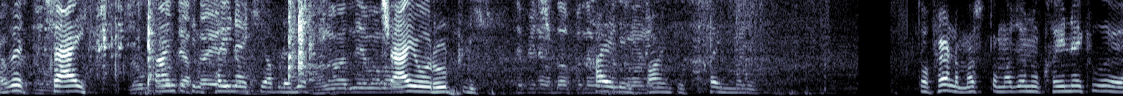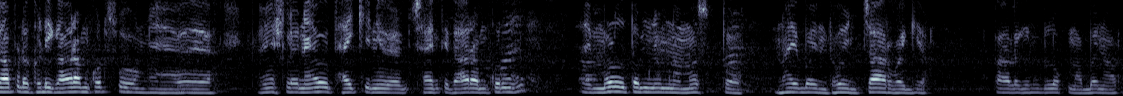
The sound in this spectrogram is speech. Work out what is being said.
હવે ચાય શાંતિથી ખાઈ નાખીએ આપણે જો. ચાય, રોટલી. ખાઈ લઈ શાંતિથી ખાઈ મળી તો ફ્રેન્ડ મસ્ત મજાનું ખાઈ નાખ્યું હોય, આપણે ઘડીક આરામ કરશું અને ભેંસ લઈને આવ્યો, થાકીને શાંતિથી આરામ કરવું એ મળું તમને હમણાં મસ્ત નાઈ બાઈને ધોઈને ચાર વાગ્યા. તાર બ્લોકમાં બનાવો.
